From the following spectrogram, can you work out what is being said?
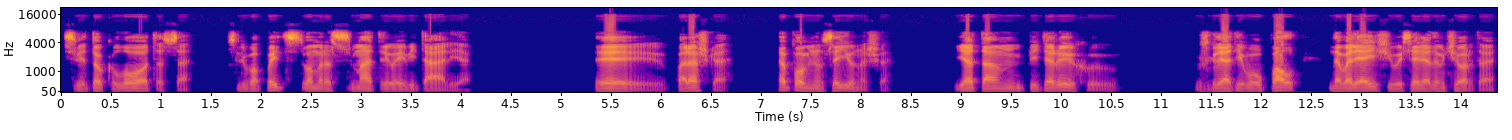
цветок лотоса, с любопытством рассматривая Виталия. — Эй, парашка, — опомнился юноша, — я там пятерых... Взгляд его упал на валяющегося рядом черта.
